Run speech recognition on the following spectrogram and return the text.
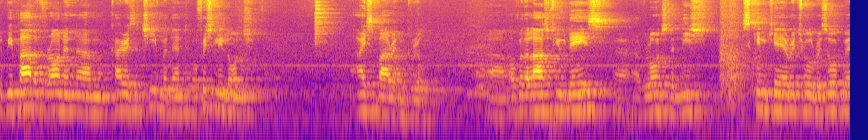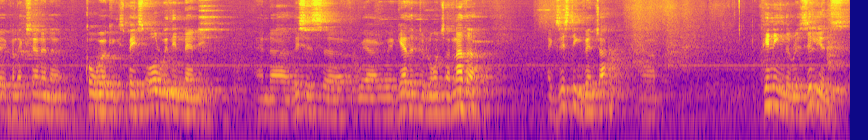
to be part of Ron and um, Kyrie's achievement and to officially launch Ice Bar and Grill. Uh, over the last few days, uh, I've launched a niche skincare ritual resort wear collection and a co-working space all within Nadi. And uh, this is, uh, we are we're gathered to launch another existing venture, uh, pinning the resilience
